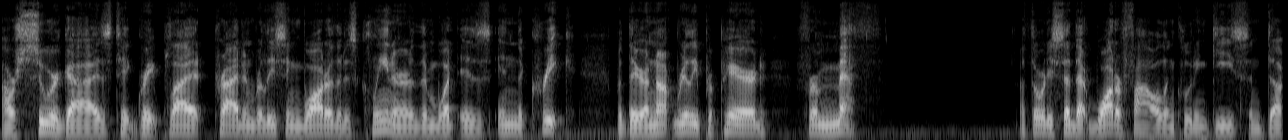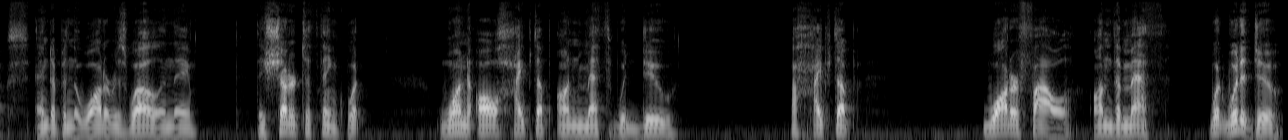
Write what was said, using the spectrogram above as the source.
Our sewer guys take great pride in releasing water that is cleaner than what is in the creek, but they are not really prepared for meth. Authorities said that waterfowl, including geese and ducks, end up in the water as well, and they they shudder to think what one all hyped up on meth would do. A hyped up waterfowl on the meth. What would it do?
